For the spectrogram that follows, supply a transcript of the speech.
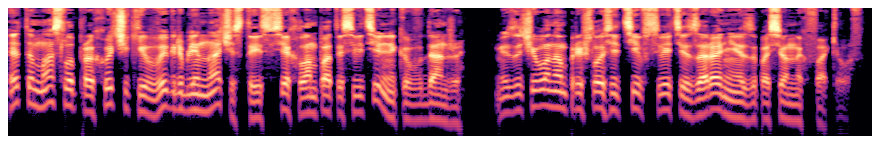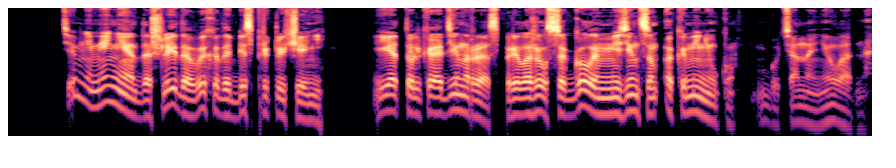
Это масло проходчики выгребли начисто из всех лампад и светильников в данже, из-за чего нам пришлось идти в свете заранее запасенных факелов. Тем не менее, дошли до выхода без приключений. Я только один раз приложился голым мизинцем о каменюку, будь она неладна.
